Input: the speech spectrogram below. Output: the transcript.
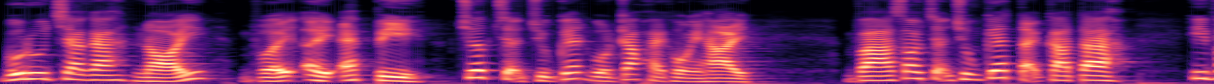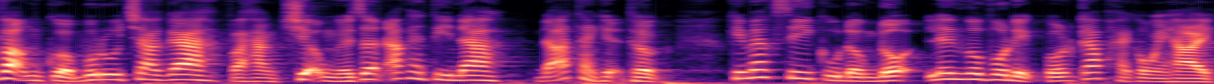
Buruchaga nói với AFP trước trận chung kết World Cup 2022 và sau trận chung kết tại Qatar, hy vọng của Buruchaga và hàng triệu người dân Argentina đã thành hiện thực khi Messi cùng đồng đội lên ngôi vô địch World Cup 2022.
